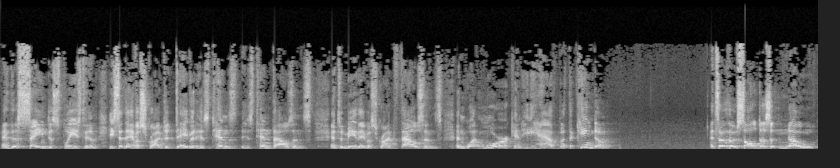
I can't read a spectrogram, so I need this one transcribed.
and this saying displeased him. He said, They have ascribed to David his tens, his ten thousands, and to me they've ascribed thousands, and what more can he have but the kingdom? And so, though Saul doesn't know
